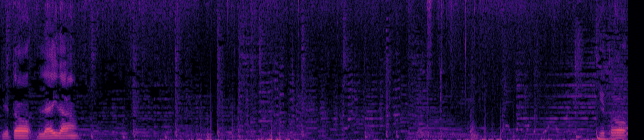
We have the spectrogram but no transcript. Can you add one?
Quieto, down. Quieto.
